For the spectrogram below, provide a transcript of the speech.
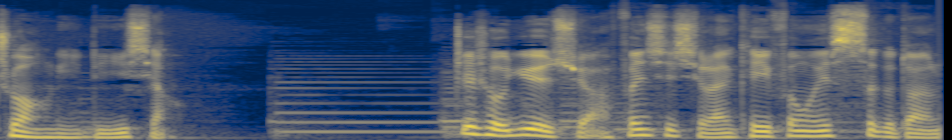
壮丽理想。这首乐曲啊，分析起来可以分为四个段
